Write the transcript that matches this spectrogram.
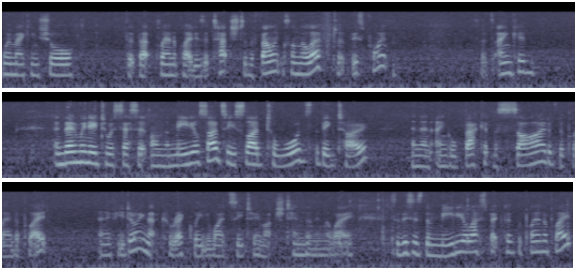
we're making sure that that plantar plate is attached to the phalanx on the left at this point. So it's anchored and then we need to assess it on the medial side. So you slide towards the big toe and then angle back at the side of the plantar plate. And if you're doing that correctly, you won't see too much tendon in the way. So this is the medial aspect of the plantar plate.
